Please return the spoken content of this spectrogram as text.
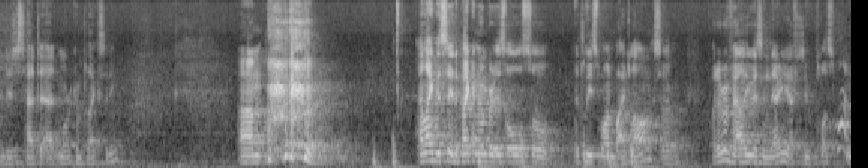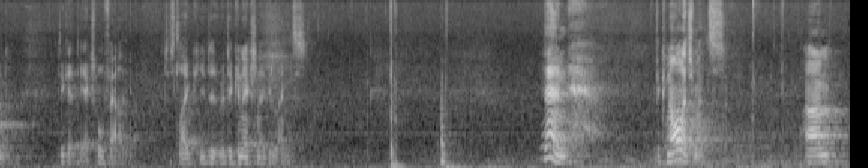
and they just had to add more complexity. Um, I like to say the packet number is also at least one byte long, so whatever value is in there, you have to do plus one to get the actual value, just like you did with the connection ID lengths. Then, acknowledgements. Um,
